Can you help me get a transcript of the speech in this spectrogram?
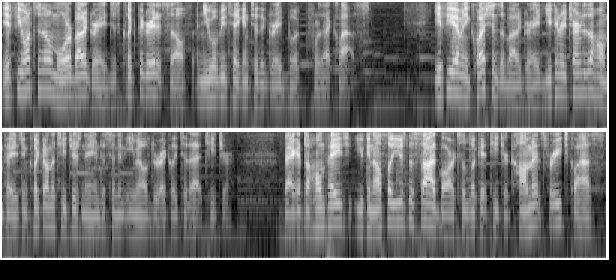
If you want to know more about a grade, just click the grade itself and you will be taken to the grade book for that class. If you have any questions about a grade, you can return to the homepage and click on the teacher's name to send an email directly to that teacher. Back at the homepage, you can also use the sidebar to look at teacher comments for each class,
